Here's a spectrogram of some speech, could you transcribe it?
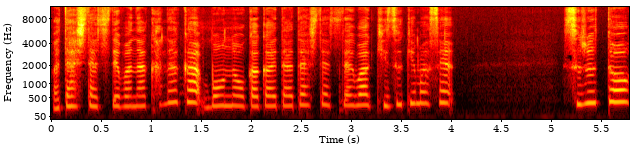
私たちではなかなか煩悩を抱えた私たちでは気づけません。すると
